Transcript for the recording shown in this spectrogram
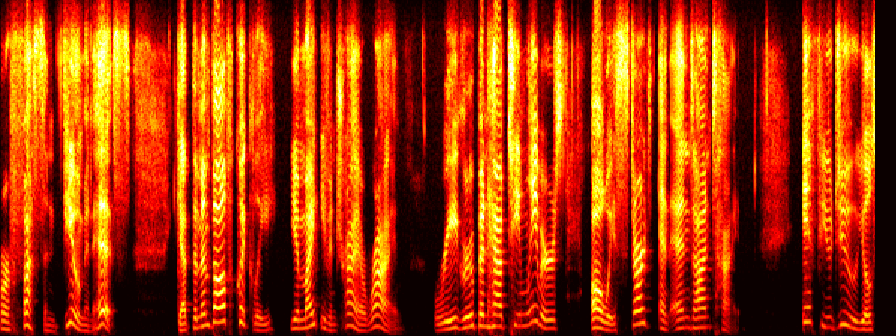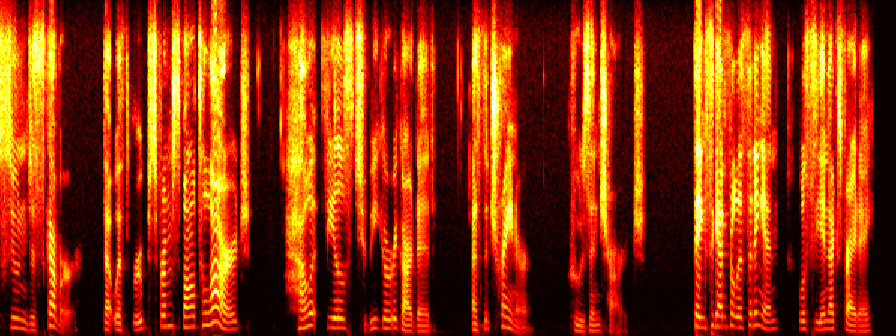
Or fuss and fume and hiss? Get them involved quickly. You might even try a rhyme. Regroup and have team leaders always start and end on time. If you do, you'll soon discover that with groups from small to large, how it feels to be regarded as the trainer who's in charge. Thanks again for listening in. We'll see you next Friday.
